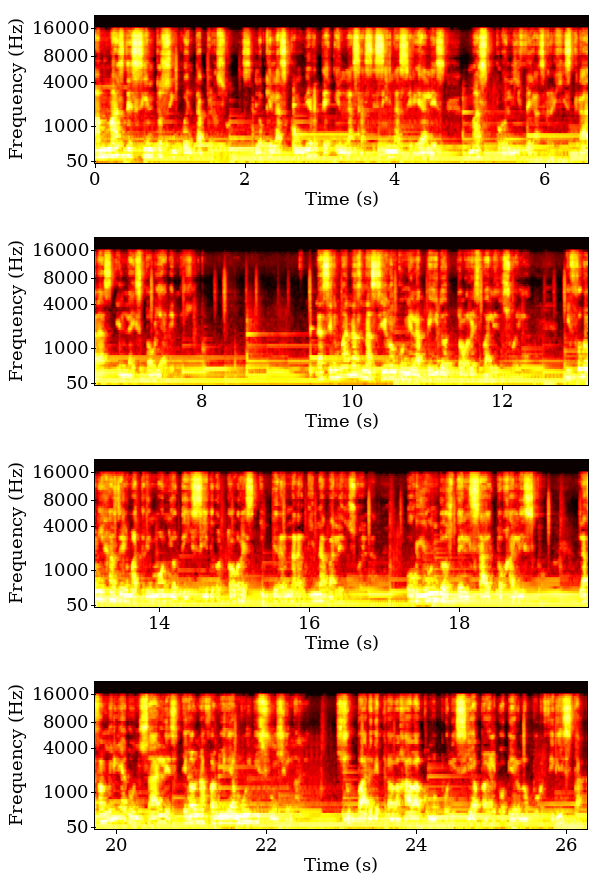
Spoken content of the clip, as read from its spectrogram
a más de 150 personas, lo que las convierte en las asesinas seriales más prolíferas registradas en la historia de México. Las hermanas nacieron con el apellido Torres Valenzuela y fueron hijas del matrimonio de Isidro Torres y Bernardina Valenzuela oriundos del Salto, Jalisco. La familia González era una familia muy disfuncional. Su padre trabajaba como policía para el gobierno porfirista,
